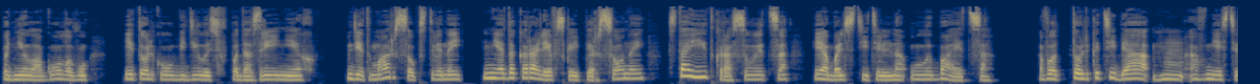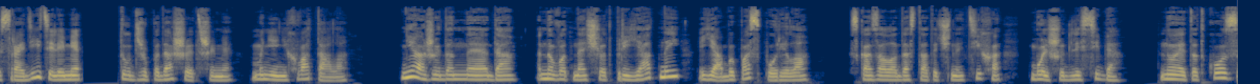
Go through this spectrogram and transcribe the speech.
Подняла голову и только убедилась в подозрениях. Дитмар собственной недокоролевской персоной стоит, красуется и обольстительно улыбается. Вот только тебя вместе с родителями, тут же подошедшими, мне не хватало. Неожиданная, да, но вот насчет приятной я бы поспорила, сказала достаточно тихо, больше для себя. Но этот коз,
